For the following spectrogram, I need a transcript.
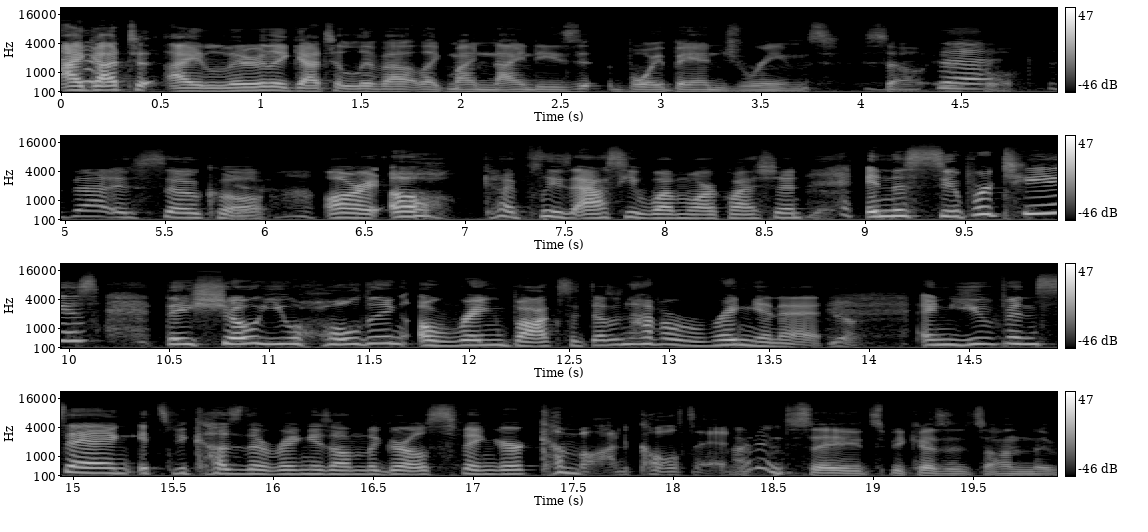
I got to. I literally got to live out like my '90s boy band dreams. So it was cool. that is so cool. All right. Oh, can I please ask you one more question? In the super tease, they show you holding a ring box that doesn't have a ring in it. Yeah. And you've been saying it's because the ring is on the girl's finger. Come on, Colton. I didn't say it's because it's on the.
